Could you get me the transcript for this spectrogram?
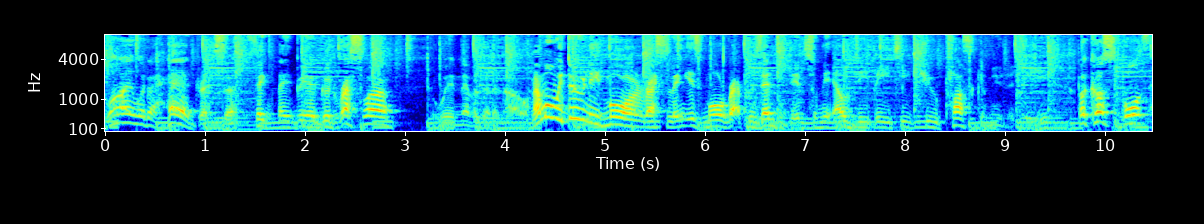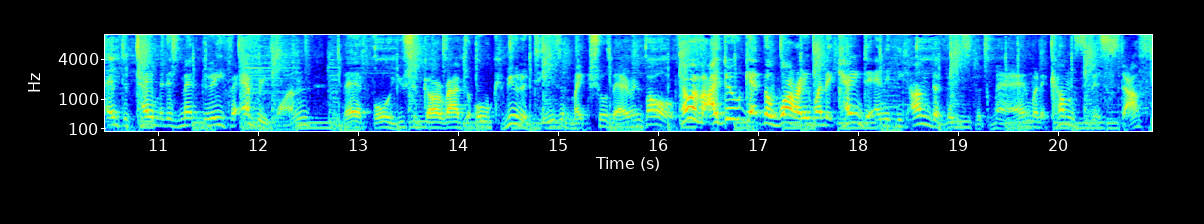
why would a hairdresser think they'd be a good wrestler? We're never gonna know. And what we do need more in wrestling is more representatives from the LGBTQ plus community, because sports entertainment is meant to be for everyone. And therefore, you should go around to all communities and make sure they're involved. However, I do get the worry when it came to anything under Vince McMahon when it comes to this stuff.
